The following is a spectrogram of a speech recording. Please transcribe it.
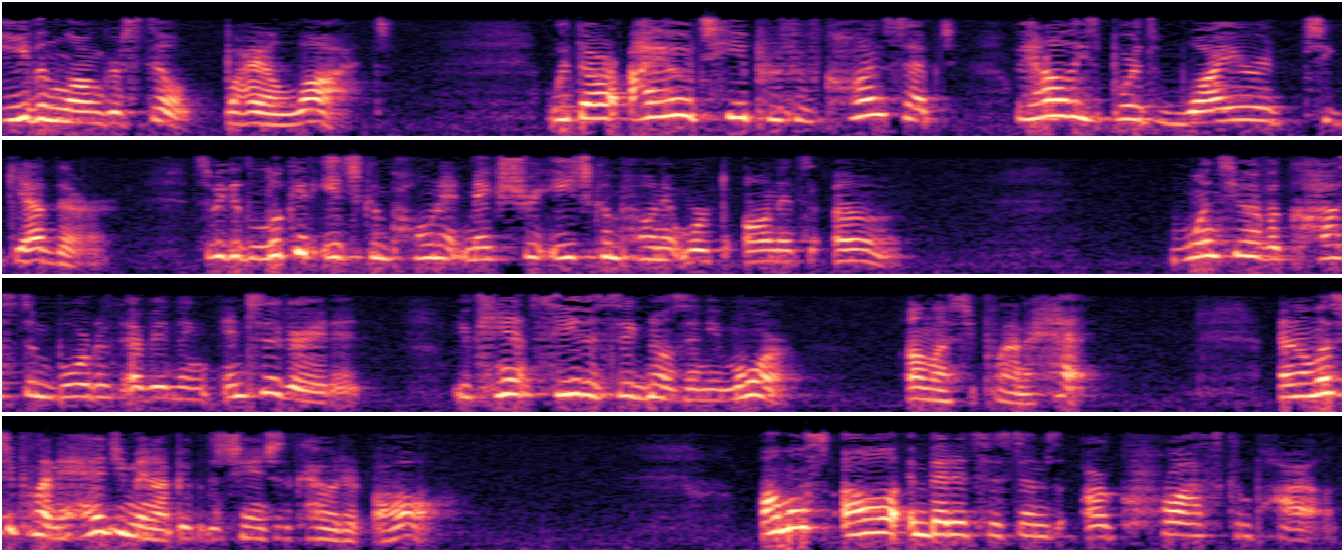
even longer still, by a lot. With our IoT proof of concept, we had all these boards wired together. So we could look at each component, make sure each component worked on its own once you have a custom board with everything integrated, you can't see the signals anymore unless you plan ahead. And unless you plan ahead, you may not be able to change the code at all. Almost all embedded systems are cross-compiled.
